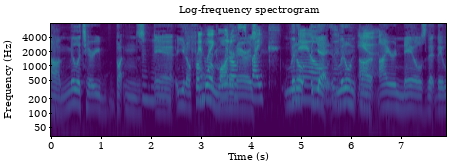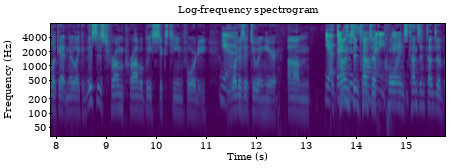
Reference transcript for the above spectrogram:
um, military buttons and you know from Mm-hmm. and more like modern eras, little yeah, and- little uh, yeah. iron nails that they look at and they're like, this is from probably 1640. Yeah. what is it doing here? Um, Yeah, there's tons and tons so of coins, things. tons and tons of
